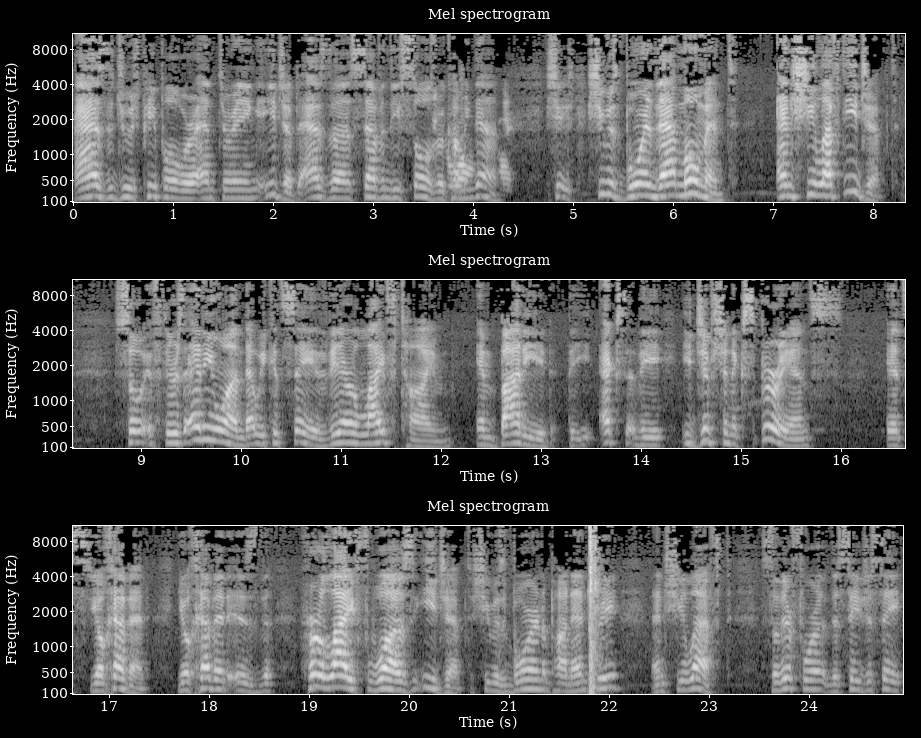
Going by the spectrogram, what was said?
as the Jewish people were entering Egypt, as the 70 souls were coming down. She, she was born that moment, and she left Egypt. So if there's anyone that we could say their lifetime embodied the ex, the Egyptian experience, it's Yocheved. Yocheved is the, her life was Egypt. She was born upon entry, and she left. So therefore, the sages say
